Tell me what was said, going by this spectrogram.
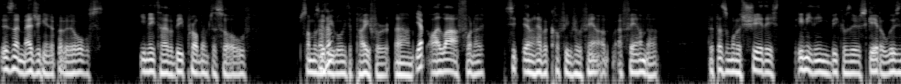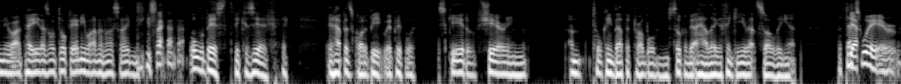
There's no magic in it, but it all you need to have a big problem to solve. Someone's got to be willing to pay for it. Um, Yep. I laugh when I sit down and have a coffee with a founder, a founder that doesn't want to share this anything because they're scared of losing their IP. Doesn't want to talk to anyone, and I say all the best because yeah, it happens quite a bit where people are scared of sharing and talking about the problems, talking about how they're thinking about solving it. But that's Yep. where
